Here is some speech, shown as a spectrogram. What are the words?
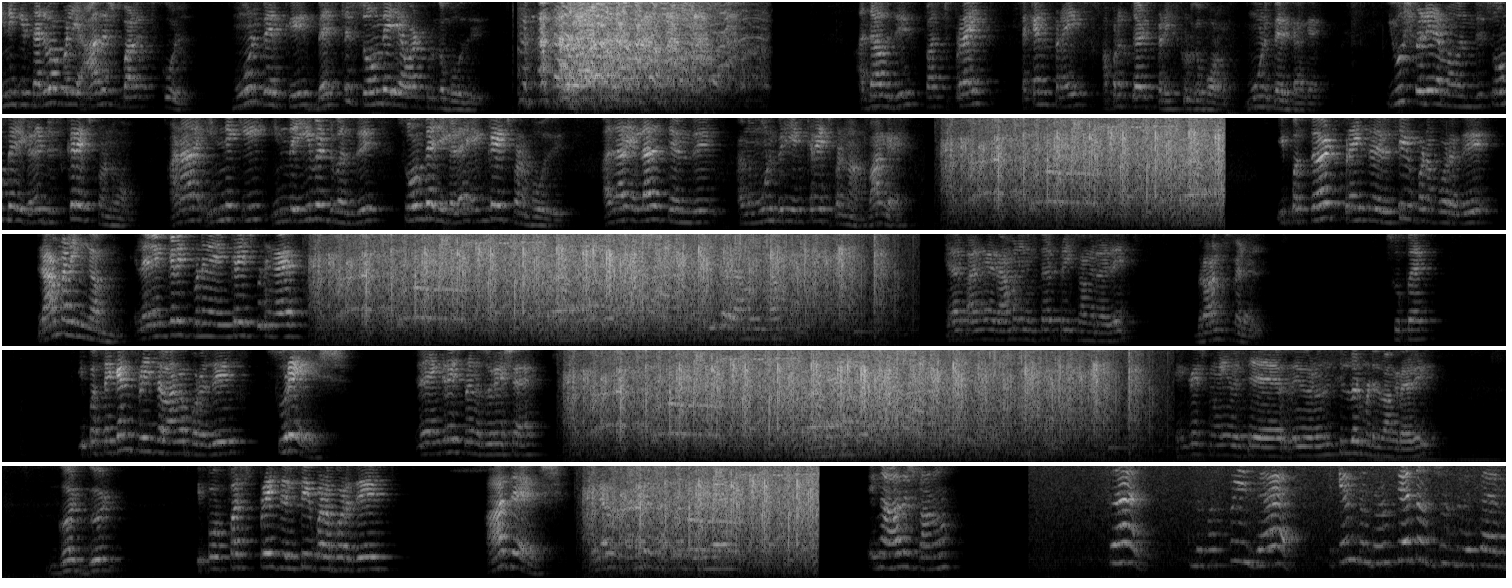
இன்னைக்கு சர்வப்பள்ளி ஆதர்ஷ் பாலக் ஸ்கூல். மூணு பேருக்கு பெஸ்ட் சோம்பேறி அவார்ட் கொடுக்க போகுது. அதாவது ஃபர்ஸ்ட் ப்ரைஸ் செகண்ட் ப்ரைஸ் அப்புறம் தேர்ட் ப்ரைஸ் கொடுக்க போகிறோம் மூணு பேருக்காக. யூஸ்வலி நம்ம வந்து சோம்பேறிகளை டிஸ்கரேஜ் பண்ணுவோம். ஆனால் இன்னைக்கு இந்த ஈவெண்ட் வந்து சோம்பேறிகளை என்கரேஜ் பண்ண போகுது. அதனால எல்லாரும் சேர்ந்து அந்த மூணு பேரையும் என்கரேஜ் பண்ணலாம். வாங்க. இப்போ ப்ரைஸ் ரிசீவ் பண்ண போறது ராமலிங்கம். எல்லாரும் என்கரேஜ் பண்ணுங்க என்கரேஜ் பண்ணுங்க. ராமலிங்கம். எல்லாரும் பாருங்க ராமலிங்கம் தேர்ட் ப்ரைஸ் வாங்குறாரு. Bronze medal super. இப்போ செகண்ட் ப்ரைஸ் வாங்க போறது சுரேஷ். எல்லாம் என்கரேஜ் பண்ணுங்க சுரேஷை என்கரேஜ் பண்ணுங்க இவர் வந்து சில்வர் மெடல் வாங்குறாரு. குட் குட் இப்போ ஃபர்ஸ்ட் ப்ரைஸ் ரிசீவ் பண்ண போறது ஆதர்ஷ் எங்க ஆதர்ஷ் காணும்? சார் இந்த ஃபர்ஸ்ட் ப்ரைஸை செகண்ட் ப்ரைஸோட சேர்த்து அனுப்பிச்சு விட்டுருங்க சார்.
